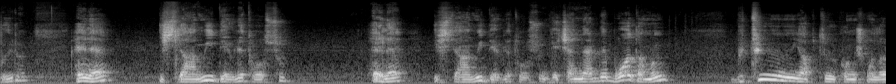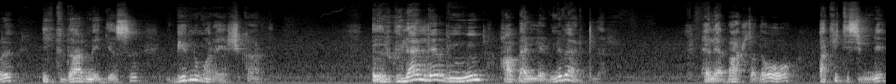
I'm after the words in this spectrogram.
Buyurun. Hele İslami devlet olsun. Hele İslami devlet olsun. Geçenlerde bu adamın bütün yaptığı konuşmaları iktidar medyası bir numaraya çıkardı. Övgülerle bunun haberlerini verdiler. Hele başta da o Akit isimli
